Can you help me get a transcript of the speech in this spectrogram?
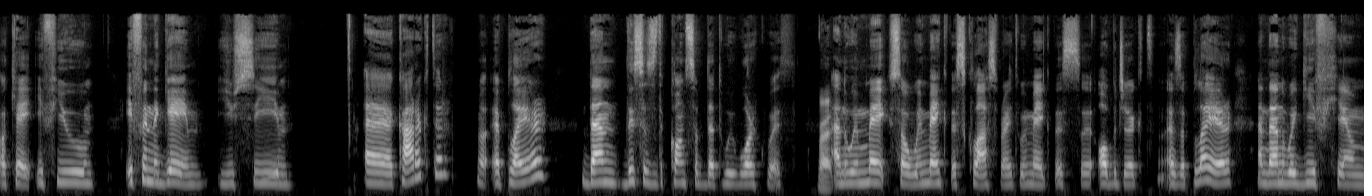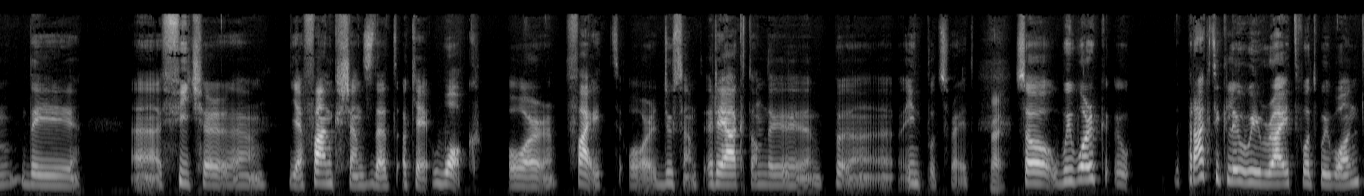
okay, if you, if in a game you see a character, a player, then this is the concept that we work with Right. And we make so we make this class, right? We make this uh, object as a player, and then we give him the uh, feature, um, yeah, functions that okay, walk or fight or do something, react on the uh, inputs, right? Right. So we work. Practically, we write what we want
